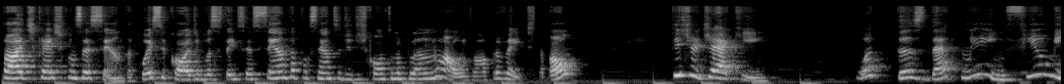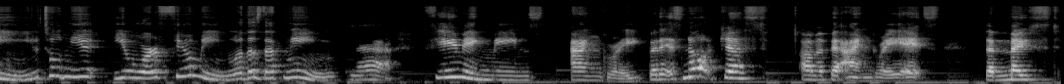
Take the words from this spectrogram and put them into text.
Podcast com 60. Com esse código você tem 60% de desconto no plano anual, então aproveite, tá bom? Teacher Jackie, what does that mean? Fuming. You told me you were fuming. What does that mean? Yeah. Fuming means angry, but it's not just I'm a bit angry. It's the most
